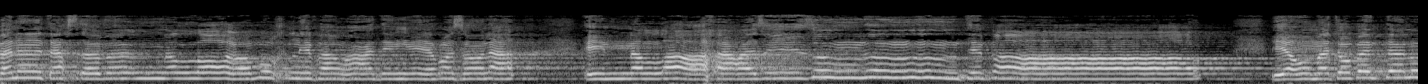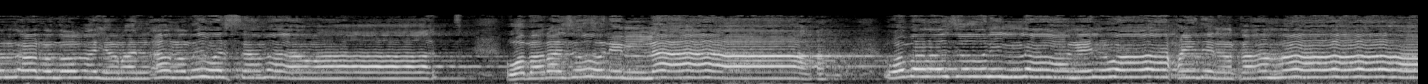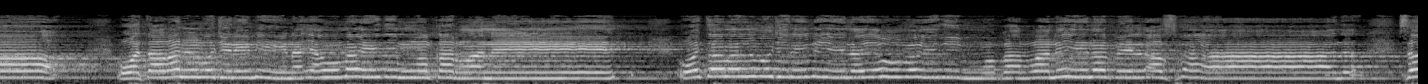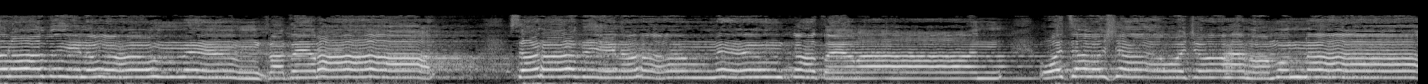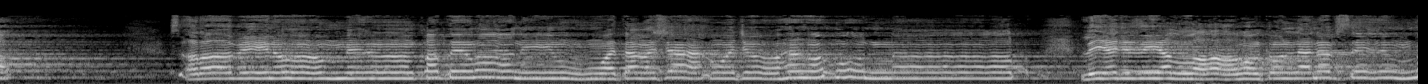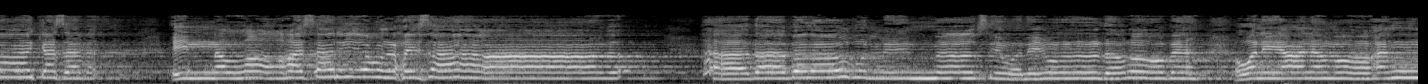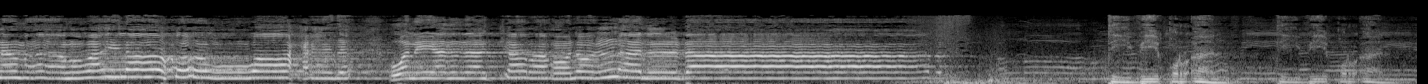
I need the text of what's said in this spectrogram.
فلا تحسبن الله مخلف وعده رسلا إن الله عزيز ذو انتقام. يوم تبدل الأرض غير الأرض والسماوات. وبرزوا لله وبرزوا لله وترى المجرمين يومئذ مقرنين. وترى المجرمين يومئذ مقرنين في الأصفاد. سرابيلهم من قطران سرابيلهم من قطران. وتغشى وجوههم النار. سرابيلهم من قطران وتغشى وجوههم النار ليجزي الله كل نفس ما كسبت. إن الله سريع الحساب. هذا بلاغ للناس ولينذروا به وليعلموا أنما هو إله وليذكر أولو الألباب. تي في قرآن. تي في قرآن.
